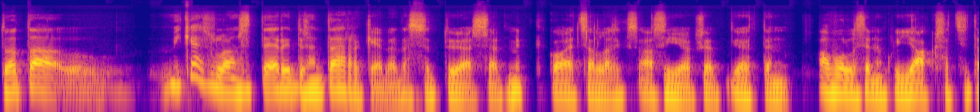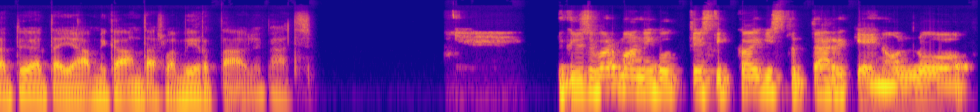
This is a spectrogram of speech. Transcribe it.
Tuota, mikä sulla on sitten erityisen tärkeää tässä työssä? Että mitkä koet sellaisiksi asioiksi, joiden avulla sen kun jaksat sitä työtä ja mikä antaa sulla virtaa ylipäätänsä? No kyllä se varmaan niin kuin tietysti kaikista tärkein on nuo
